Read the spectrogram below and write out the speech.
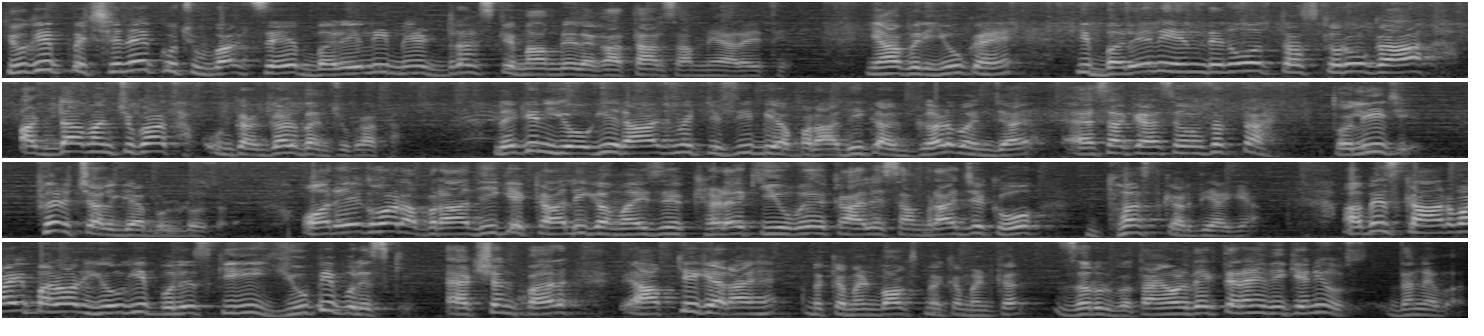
क्योंकि पिछले कुछ वक्त से बरेली में ड्रग्स के मामले लगातार सामने आ रहे थे। या फिर यूँ कहें कि बरेली इन दिनों तस्करों का अड्डा बन चुका था, उनका गढ़ बन चुका था। लेकिन योगी राज में किसी भी अपराधी का गढ़ बन जाए, ऐसा कैसे हो सकता है? तो लीजिए, फिर चल गया बुलडोजर। और एक और अपराधी के काली कमाई से खड़े किए हुए काले साम्राज्य को ध्वस्त कर दिया गया। अब इस कार्रवाई पर और योगी पुलिस की, यूपी पुलिस की एक्शन पर आपकी क्या राय है? हमें कमेंट बॉक्स में कमेंट कर ज़रूर बताएँ और देखते रहें वीके न्यूज़। धन्यवाद।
